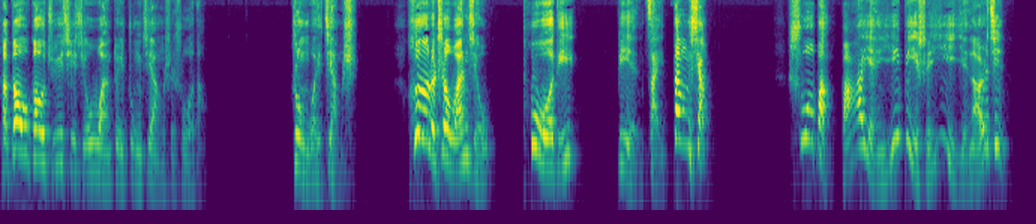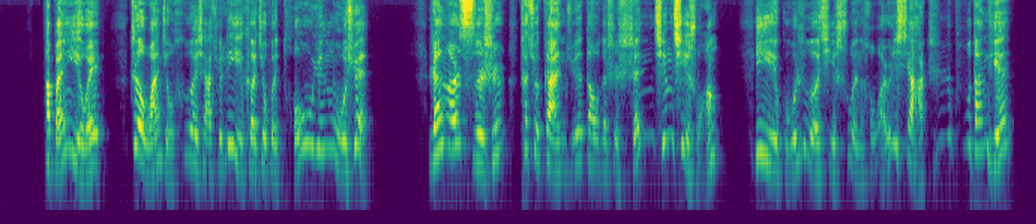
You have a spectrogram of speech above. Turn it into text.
他高高举起酒碗，对众将士说道：“众位将士，喝了这碗酒，破敌便在当下。”说罢，把眼一闭，是一饮而尽。他本以为这碗酒喝下去，立刻就会头晕目眩，然而此时他却感觉到的是神清气爽。一股热气顺喉而下，直扑丹田，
